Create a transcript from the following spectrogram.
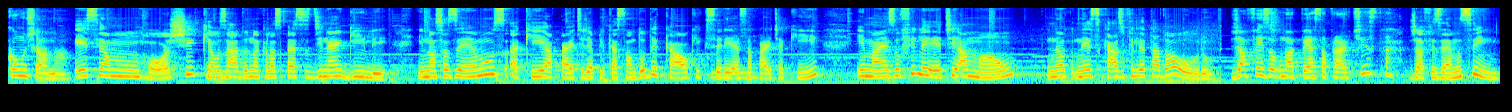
como chama? Esse é um roche que é usado naquelas peças de narguile. E nós fazemos aqui a parte de aplicação do decalque, que seria essa parte aqui, e mais o filete à mão, nesse caso filetado a ouro. Já fez alguma peça para artista? Já fizemos sim.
